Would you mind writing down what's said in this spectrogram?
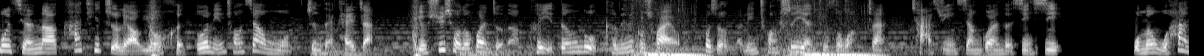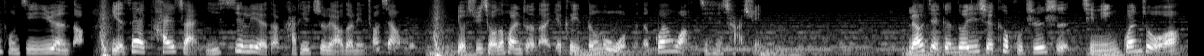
目前呢，CAR-T 治疗有很多临床项目正在开展，有需求的患者呢，可以登录 clinical trial 或者呢临床试验注册网站查询相关的信息。我们武汉同济医院呢，也在开展一系列的 CAR-T 治疗的临床项目，有需求的患者呢，也可以登录我们的官网进行查询。了解更多医学科普知识，请您关注我。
